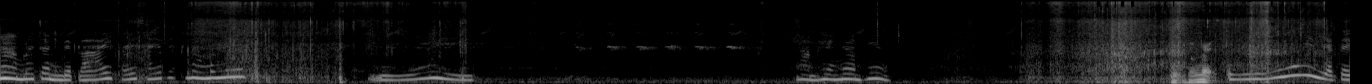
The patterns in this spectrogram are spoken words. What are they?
งามเลยจ้านี่แบบร้ายใส่ๆไปพี่น้องบิ่งนี่โอ้ยงามแห้งงามแห้ง เห็นทั้งไหนโอ้ยอยากได้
